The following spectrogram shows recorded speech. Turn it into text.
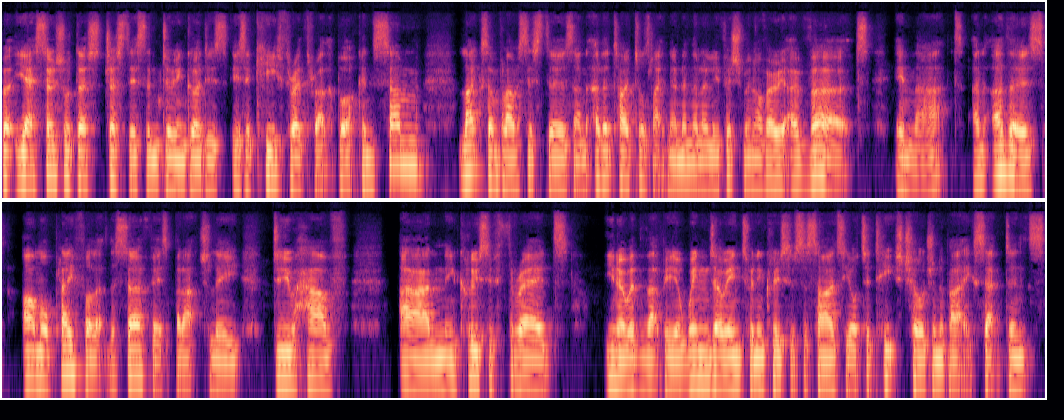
But yeah, social justice and doing good is is a key thread throughout the book. And some, like Sunflower Sisters and other titles like Nen and the Lonely Fisherman, are very overt in that, and others are more playful at the surface, but actually do have an inclusive thread you know whether that be a window into an inclusive society or to teach children about acceptance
